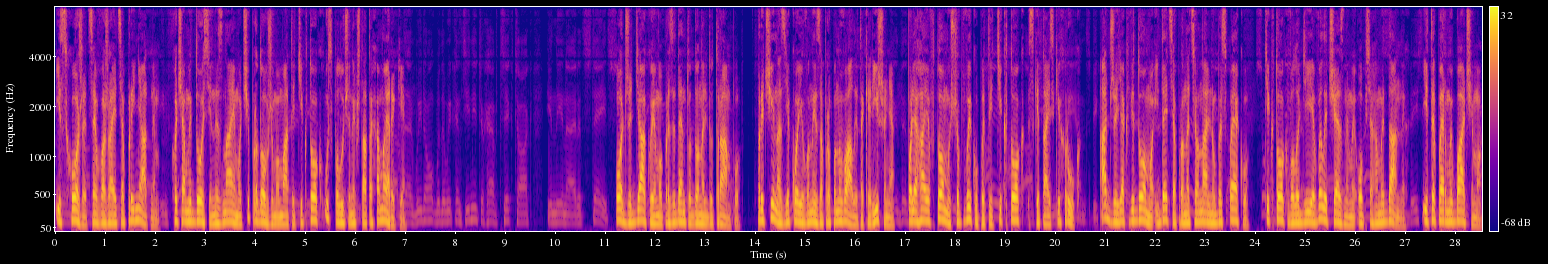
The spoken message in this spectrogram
І, схоже, це вважається прийнятним. Хоча ми досі не знаємо, чи продовжимо мати TikTok у Сполучених Штатах Америки. Отже, дякуємо президенту Дональду Трампу. Причина, з якої вони запропонували таке рішення, полягає в тому, щоб викупити TikTok з китайських рук. Адже, як відомо, йдеться про національну безпеку. TikTok володіє величезними обсягами даних, і тепер ми бачимо,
